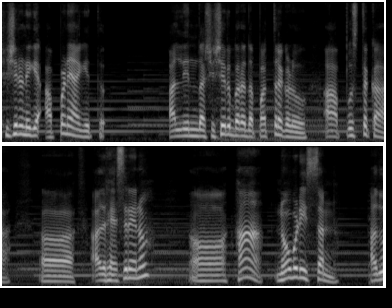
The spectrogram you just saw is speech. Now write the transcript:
ಶಿಶಿರನಿಗೆ ಅಪ್ಪಣೆ ಆಗಿತ್ತು. ಅಲ್ಲಿಂದ ಶಿಶಿರ್ ಬರೆದ ಪತ್ರಗಳು, ಆ ಪುಸ್ತಕ ಅದ್ರ ಹೆಸರೇನು? ಹಾ ನೋಬಡಿ ಸನ್ ಅದು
